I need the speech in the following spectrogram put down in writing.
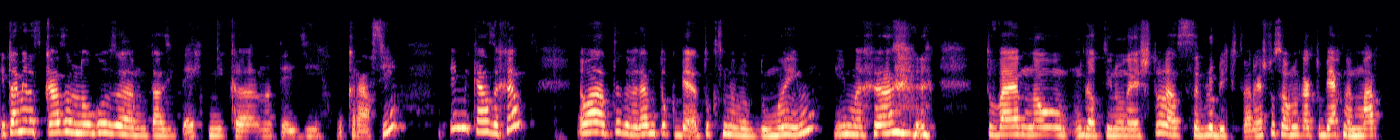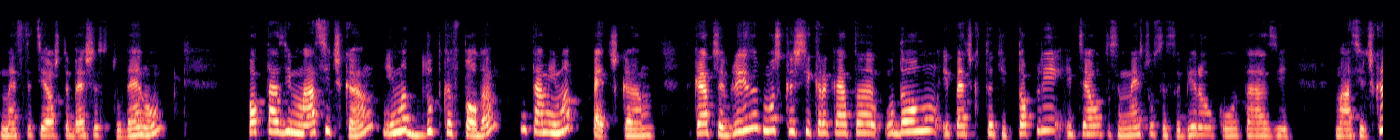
И той ми разказа много за тази техника на тези украси. И ми казаха, ела да доведем, тук, тук сме в дома им. Имаха това е много готино нещо. Аз се влюбих в това нещо, особено както бяхме март месец и още беше студено. Под тази масичка има дупка в пода и там има печка. Така че влизат, мускаш си краката отдолу и печката ти топли и цялото семейство се събира около тази масичка.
